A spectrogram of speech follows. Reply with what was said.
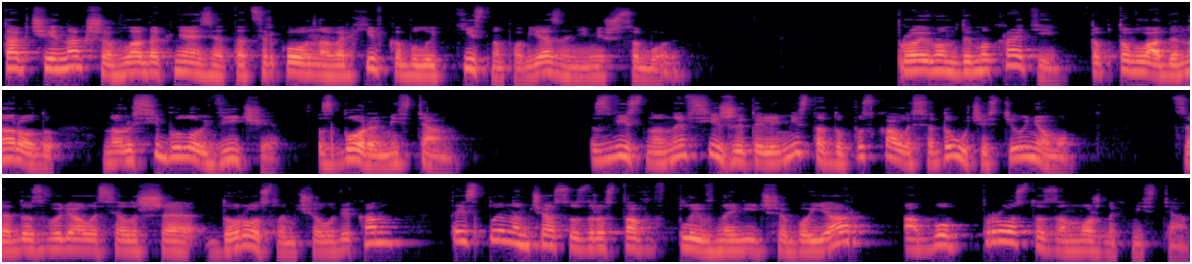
Так чи інакше, влада князя та церковна верхівка були тісно пов'язані між собою. Проявом демократії, тобто влади народу, на Русі було віче, збори містян. Звісно, не всі жителі міста допускалися до участі у ньому. Це дозволялося лише дорослим чоловікам, та й з плином часу зростав вплив на віче бояр або просто заможних містян.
